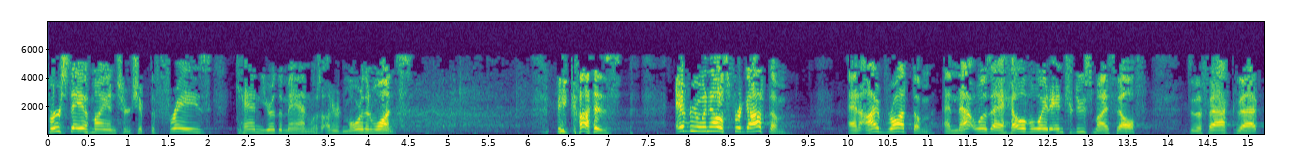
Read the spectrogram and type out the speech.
first day of my internship, the phrase, Ken, you're the man, was uttered more than once. because everyone else forgot them. And I brought them. And that was a hell of a way to introduce myself to the fact that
